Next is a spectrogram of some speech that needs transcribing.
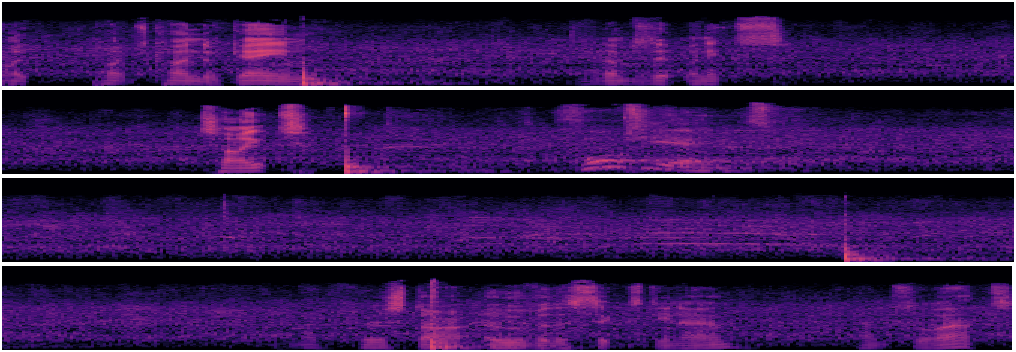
Pipe, Pipe's kind of game. He loves it when it's tight. 48. First start over the 60 now. Cancel that.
